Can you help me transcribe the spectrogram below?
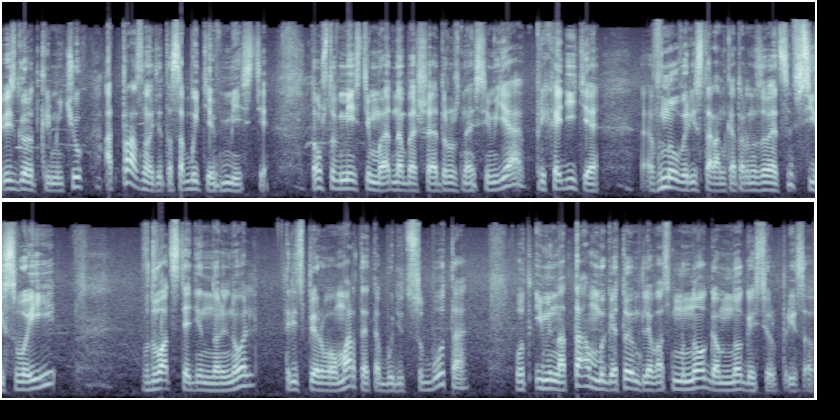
весь город Кременчуг, отпраздновать это событие вместе. Потому что вместе мы одна большая дружная семья. Приходите в новый ресторан, который называется «Все свои» в 21.00. 31 марта, это будет суббота. Вот именно там мы готовим для вас много-много сюрпризов.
